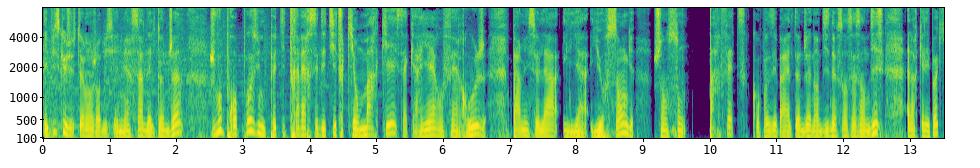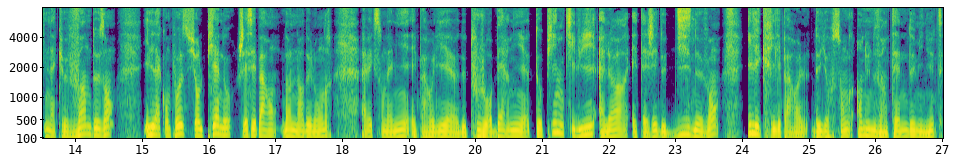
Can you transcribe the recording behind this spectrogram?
Et puisque justement aujourd'hui c'est l'anniversaire d'Elton John, je vous propose une petite traversée des titres qui ont marqué sa carrière au fer rouge. Parmi ceux-là, il y a Your Song, chanson composée par Elton John en 1970, alors qu'à l'époque il n'a que 22 ans. Il la compose sur le piano chez ses parents dans le nord de Londres, avec son ami et parolier de toujours Bernie Taupin, qui lui alors est âgé de 19 ans. Il écrit les paroles de Your Song en une vingtaine de minutes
